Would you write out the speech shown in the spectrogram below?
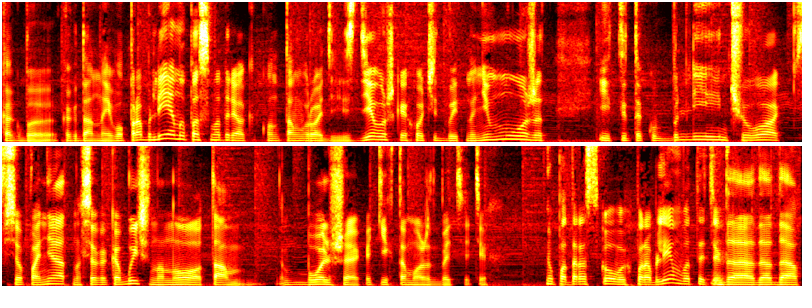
как бы, когда на его проблемы посмотрел, как он там вроде и с девушкой хочет быть, но не может. И ты такой, блин, чувак, все понятно, все как обычно, но там больше каких-то, может быть, этих... Ну, подростковых проблем вот этих. Да, да, да.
